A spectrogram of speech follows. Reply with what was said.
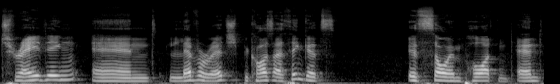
trading and leverage because I think it's it's so important and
